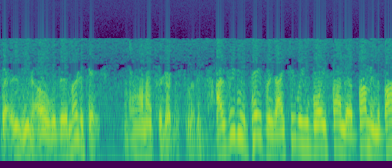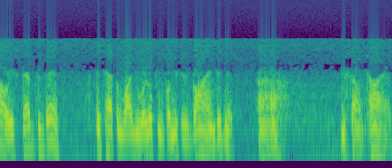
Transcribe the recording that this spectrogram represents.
Well, you know, with the murder case. Oh, not so good, Mr. Libby. I was reading the papers. I see where you boys found a bum in the Bowery stabbed to death. This happened while you were looking for Mrs. Bryan, didn't it? Uh-huh. You sound tired.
